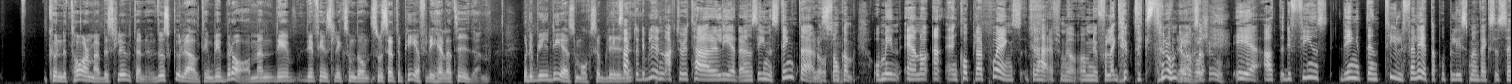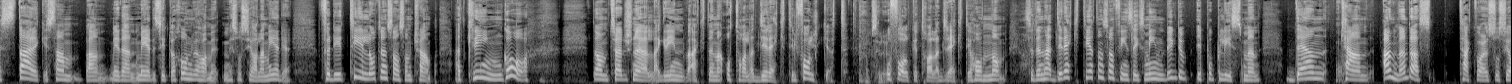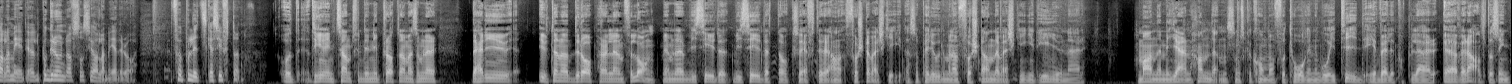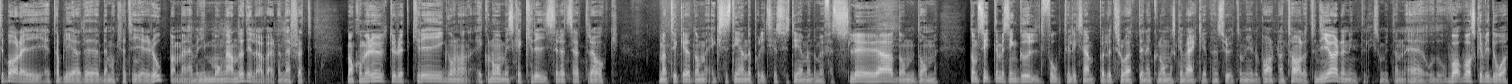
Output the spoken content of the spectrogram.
kunde ta de här besluten nu, då skulle allting bli bra. Men det, det finns liksom de som sätter P för det hela tiden. Och det blir det som också blir... Exakt, och det blir den auktoritära ledarens instinkt där. Då, som kom, och min, en, en kopplad poäng till det här, eftersom jag, om nu får lägga ut texten om det Ja, också, varsågod. är att det finns, det är inte en tillfällighet att populismen växer sig stark i samband med den mediesituation vi har med, med sociala medier. För det tillåter en sån som Trump att kringgå de traditionella grindvakterna och tala direkt till folket. Absolut. Och folket talar direkt till honom. Så den här direktheten som finns liksom inbyggd i populismen, den kan användas tack vare sociala medier, eller på grund av sociala medier då, för politiska syften. Och jag tycker det är intressant för det ni pratar om, alltså, menar, det här är ju utan att dra parallellen för långt, men menar, vi, ser ju det, vi ser ju detta också efter första världskriget. Alltså perioden mellan första och andra världskriget är ju när mannen med järnhanden som ska komma och få tågen att gå i tid är väldigt populär överallt. Alltså inte bara i etablerade demokratier i Europa, men även i många andra delar av världen. Därför att man kommer ut ur ett krig och ekonomiska kriser etc. och man tycker att de existerande politiska systemen de är för slöa, de, de, de sitter med sin guldfot till exempel och tror att den ekonomiska verkligheten ser ut som den gjorde på 1800-talet. Och det gör den inte. Liksom, utan, eh, och då, vad, vad ska vi då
